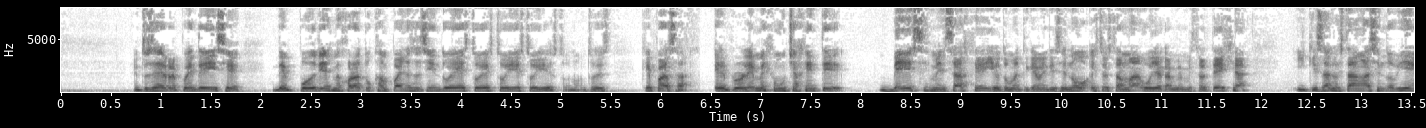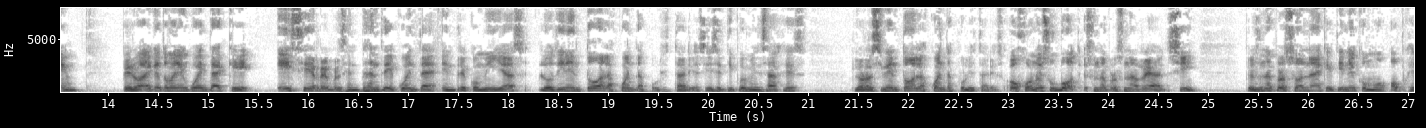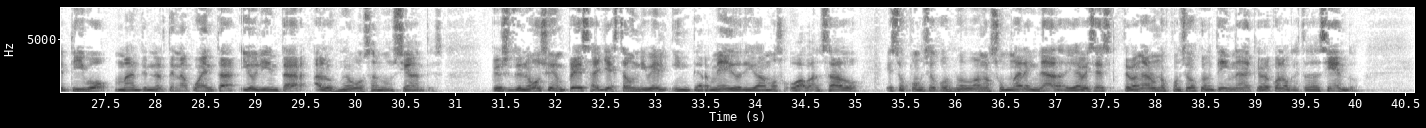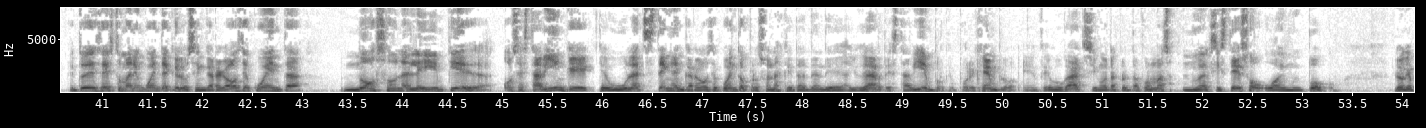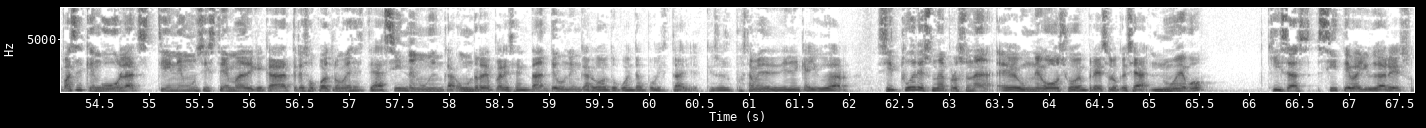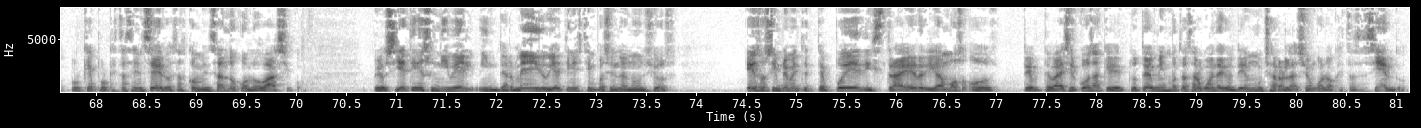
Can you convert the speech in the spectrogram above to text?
Entonces de repente dice, de, podrías mejorar tus campañas haciendo esto, esto y esto y esto. Entonces, ¿qué pasa? El problema es que mucha gente ve ese mensaje y automáticamente dice, no, esto está mal, voy a cambiar mi estrategia y quizás lo están haciendo bien, pero hay que tomar en cuenta que ese representante de cuenta, entre comillas, lo tienen todas las cuentas publicitarias y ese tipo de mensajes lo reciben todas las cuentas publicitarias. Ojo, no es un bot, es una persona real, sí, pero es una persona que tiene como objetivo mantenerte en la cuenta y orientar a los nuevos anunciantes. Pero si tu negocio de empresa ya está a un nivel intermedio, digamos, o avanzado, esos consejos no van a sumar en nada y a veces te van a dar unos consejos que no tienen nada que ver con lo que estás haciendo. Entonces es tomar en cuenta que los encargados de cuenta no son la ley en piedra. O sea, está bien que, Google Ads tenga encargados de cuenta personas que traten de ayudarte. Está bien porque, por ejemplo, en Facebook Ads y en otras plataformas no existe eso o hay muy poco. Lo que pasa es que en Google Ads tienen un sistema de que cada tres o cuatro meses te asignan un, un representante o un encargado de tu cuenta publicitaria, que supuestamente te tienen que ayudar. Si tú eres una persona, eh, un negocio empresa, lo que sea, nuevo, quizás sí te va a ayudar eso. ¿Por qué? Porque estás en cero, estás comenzando con lo básico. Pero si ya tienes un nivel intermedio, ya tienes tiempo haciendo anuncios, eso simplemente te puede distraer, digamos, o te, va a decir cosas que tú te mismo te vas a dar cuenta que no tienen mucha relación con lo que estás haciendo.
